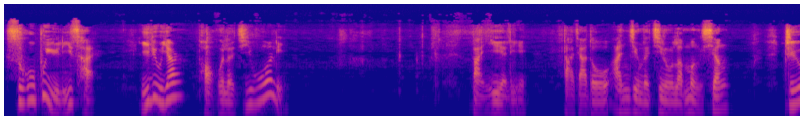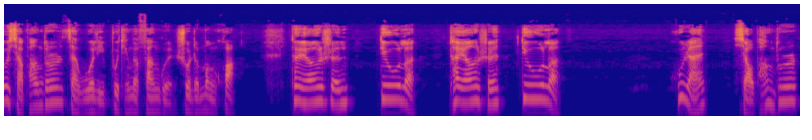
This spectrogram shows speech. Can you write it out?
似乎不予理睬，一溜烟儿跑回了鸡窝里。半夜里，大家都安静的进入了梦乡。只有小胖墩儿在窝里不停的翻滚，说着梦话：“太阳神丢了，太阳神丢了。”忽然，小胖墩儿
